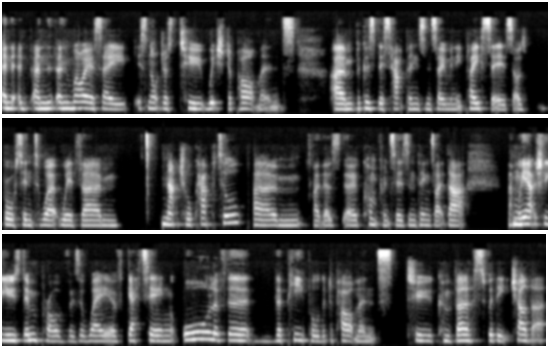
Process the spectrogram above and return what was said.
and, and and why I say it's not just to which departments, um, because this happens in so many places. I was brought in to work with um, natural capital, um, like there's uh, conferences and things like that. And we actually used improv as a way of getting all of the the people, the departments, to converse with each other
